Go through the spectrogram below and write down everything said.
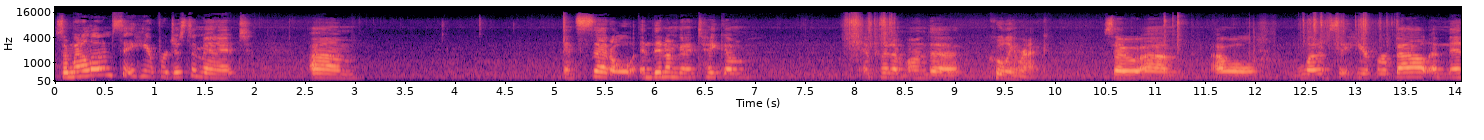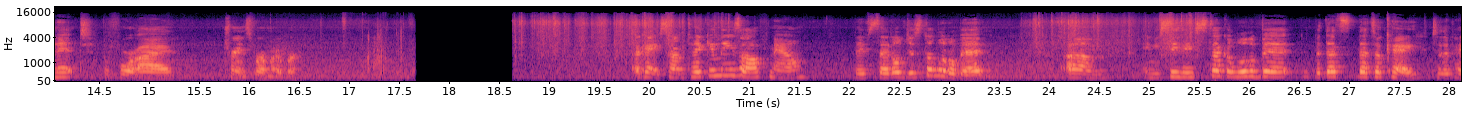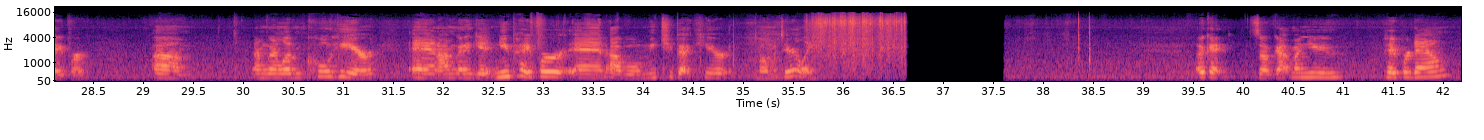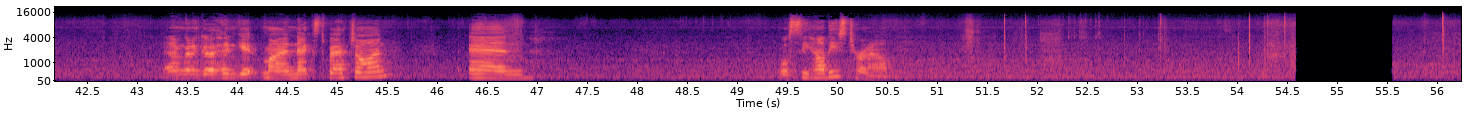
So I'm going to let them sit here for just a minute um, and settle, and then I'm going to take them and put them on the cooling rack. So um, I will let them sit here for about a minute before I transfer them over. Okay, so I'm taking these off now. They've settled just a little bit. Um, and you see they stuck a little bit, but that's that's okay to the paper. Um, I'm going to let them cool here and I'm going to get new paper and I will meet you back here momentarily. Okay, so I've got my new paper down and I'm going to go ahead and get my next batch on and we'll see how these turn out.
